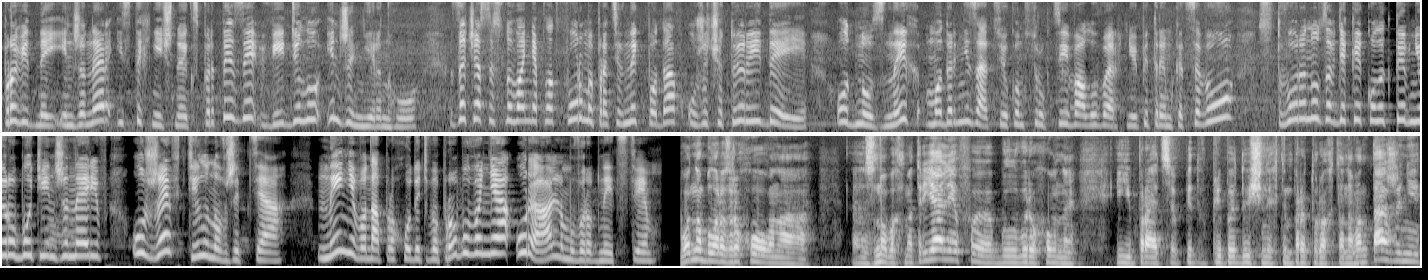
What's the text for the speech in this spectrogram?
провідний інженер із технічної експертизи відділу інженірингу. За час існування платформи працівник подав уже чотири ідеї. Одну з них модернізацію конструкції валу верхньої підтримки ЦВО, створену завдяки колективній роботі інженерів, уже втілено в життя. Нині вона проходить випробування у реальному виробництві. Вона була розрахована з нових матеріалів, е, були вираховані і праця при підвищених температурах та навантаженні.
